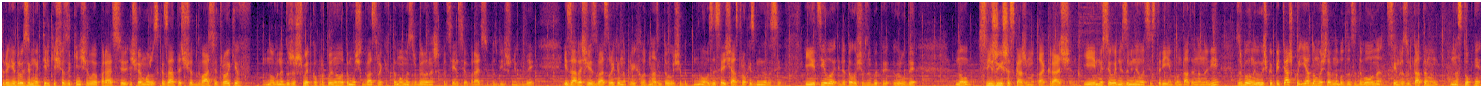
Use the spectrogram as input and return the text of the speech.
Дорогі друзі, ми тільки що закінчили операцію, і що я можу сказати, що 20 років ну вони дуже швидко проплинули, тому що 20 років тому ми зробили нашій пацієнтці операцію по збільшенню грудей. І зараз через 20 років вона приїхала до нас для того, щоб ну, за цей час трохи змінилося її тіло, і для того, щоб зробити груди ну, свіжіше, скажімо так, краще. І ми сьогодні замінили ці старі імплантати на нові, зробили невеличку підтяжку, і я думаю, що вона буде задоволена цим результатом наступні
